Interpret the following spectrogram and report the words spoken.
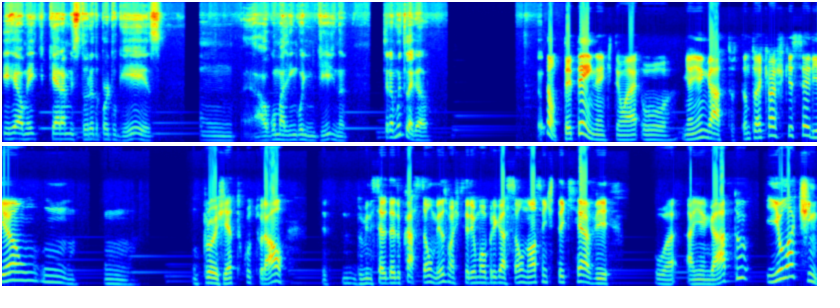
que realmente que era a mistura do português com alguma língua indígena. Seria muito legal. Não, tem, né? Que tem o, o Nhanhangato. Tanto é que eu acho que seria um, um, um, um projeto cultural do Ministério da Educação mesmo. Acho que seria uma obrigação nossa a gente ter que reaver o Anhangato e o latim.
